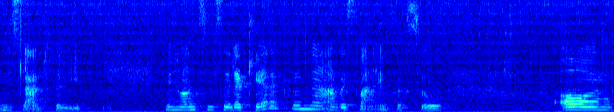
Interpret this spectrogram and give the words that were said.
in das Land verliebt. Wir haben es uns nicht erklären können, aber es war einfach so. Und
